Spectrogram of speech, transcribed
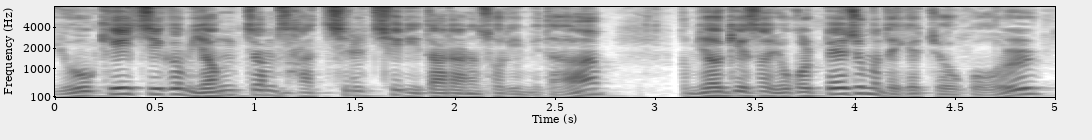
요게 지금 0.477이다라는 소리입니다. 그럼 여기서 요걸 빼주면 되겠죠, 요걸.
